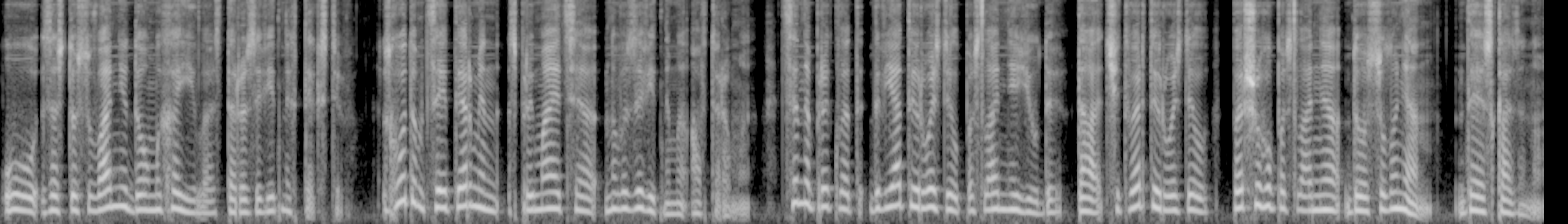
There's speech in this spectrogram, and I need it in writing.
у застосуванні до Михаїла старозавітних текстів. Згодом цей термін сприймається новозавітними авторами. Це, наприклад, 9 розділ послання Юди та 4 розділ першого послання до Солонян, де сказано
